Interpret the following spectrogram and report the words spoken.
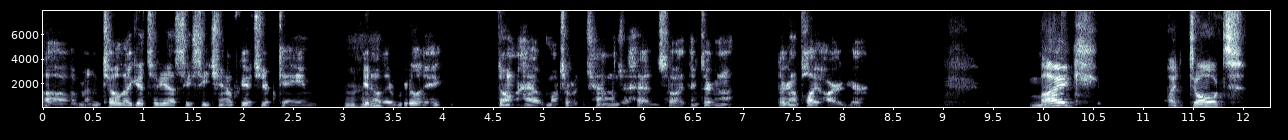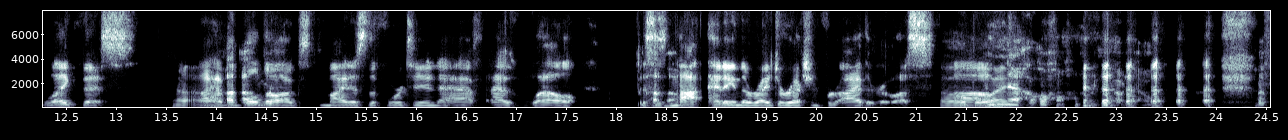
um, until they get to the SEC championship game. Mm-hmm. You know, they really don't have much of a challenge ahead. So I think they're gonna they're gonna play hard here. Mike, I don't like this. Uh-oh. I have the Bulldogs Uh-oh. minus the 14 and a half as well. This Uh-oh. is not heading in the right direction for either of us. Oh um, boy. No. no, no. The,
